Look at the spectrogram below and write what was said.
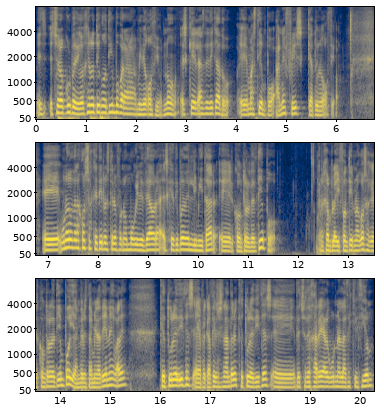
Echo la culpa y digo, es que no tengo tiempo para mi negocio. No, es que le has dedicado eh, más tiempo a Netflix que a tu negocio. Eh, una de las cosas que tienen los teléfonos móviles de ahora es que te pueden limitar el control del tiempo. Por ejemplo, iPhone tiene una cosa que es control de tiempo y Android también la tiene, ¿vale? Que tú le dices, aplicaciones en Android que tú le dices, eh, de hecho dejaré alguna en la descripción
